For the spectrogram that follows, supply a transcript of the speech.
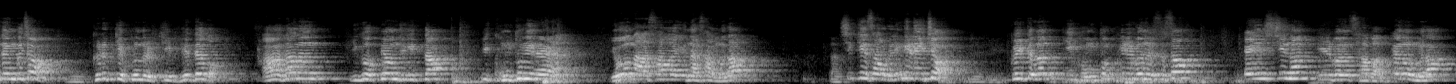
되는 거죠? 그렇게 기입해야 되고, 아, 나는 이거 배운 적 있다? 이 공통이네. 요 나사와 이 나사가 뭐다? 식계상으로 연결되어 있죠? 그럴 때는 이 공통 1번을 써서 NC는 1번, 4번, N은 뭐다?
